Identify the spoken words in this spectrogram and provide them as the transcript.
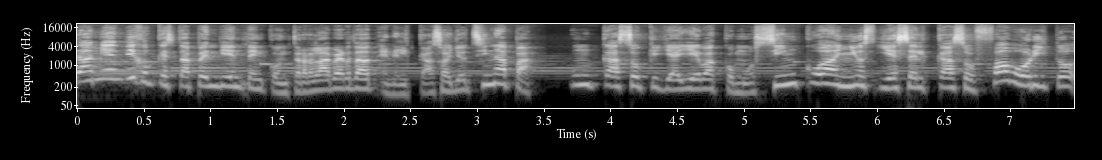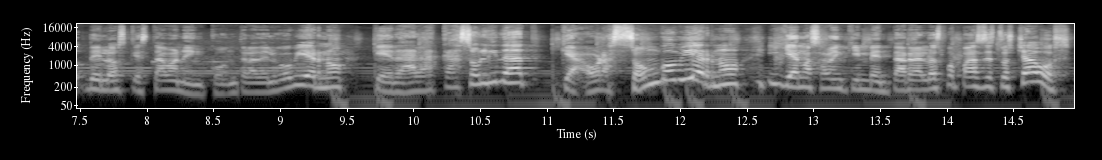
También dijo que está pendiente encontrar la verdad en el caso Ayotzinapa, un caso que ya lleva como 5 años y es el caso favorito de los que estaban en contra del gobierno, que da la casualidad que ahora son gobierno y ya no saben qué inventarle a los papás de estos chavos.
